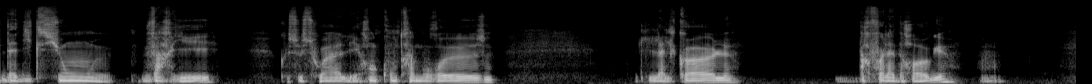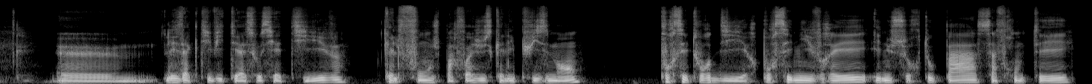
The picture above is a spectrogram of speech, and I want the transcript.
d'addiction euh, variées, que ce soit les rencontres amoureuses, l'alcool, parfois la drogue, hein. euh, les activités associatives, qu'elles font parfois jusqu'à l'épuisement, pour s'étourdir, pour s'énivrer et ne surtout pas s'affronter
